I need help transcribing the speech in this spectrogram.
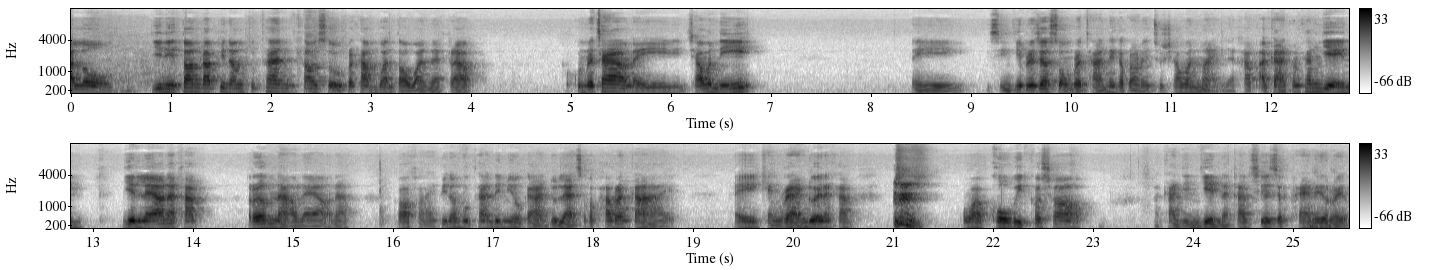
าโลมยินดีต้อนรับพี่น้องทุกท่านเข้าสู่พระคำวันต่อวันนะครับ ขอบคุณพระเจ้าในเช้าวันนี้ ในสิ่งที่พระเจ้าทรงประทานให้กับเราในทุกเช้าวันใหม่นะครับ อากาศค่อนข้างเย็นเย็นแล้วนะครับ เริ่มหนาวแล้วนะก็ขอให้พี่น้องทุกท่านได้มีโอกาสดูแลสุขภาพร่างกาย ให้แข็งแรงด้วยนะครับ เพราะว่าโควิดเขาชอบ อากาศเย็นๆนะครับ เชื้อจะแพร่ได้เร็ว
